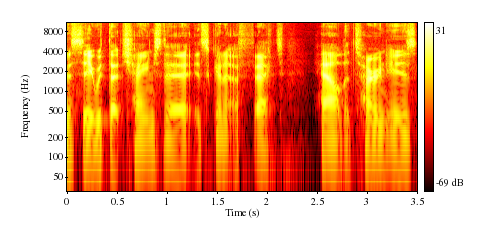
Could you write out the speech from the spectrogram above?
Going to see with that change there, it's going to affect how the tone is.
